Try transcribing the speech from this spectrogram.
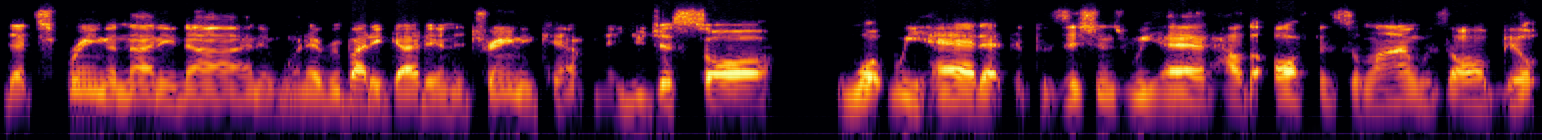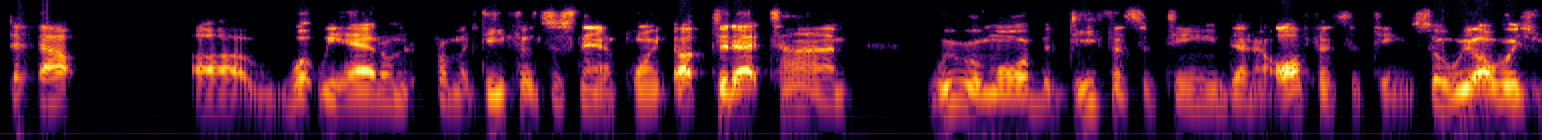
that spring of 99 and when everybody got in the training camp, and you just saw what we had at the positions we had, how the offensive line was all built out, uh, what we had on from a defensive standpoint. Up to that time, we were more of a defensive team than an offensive team. So we always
